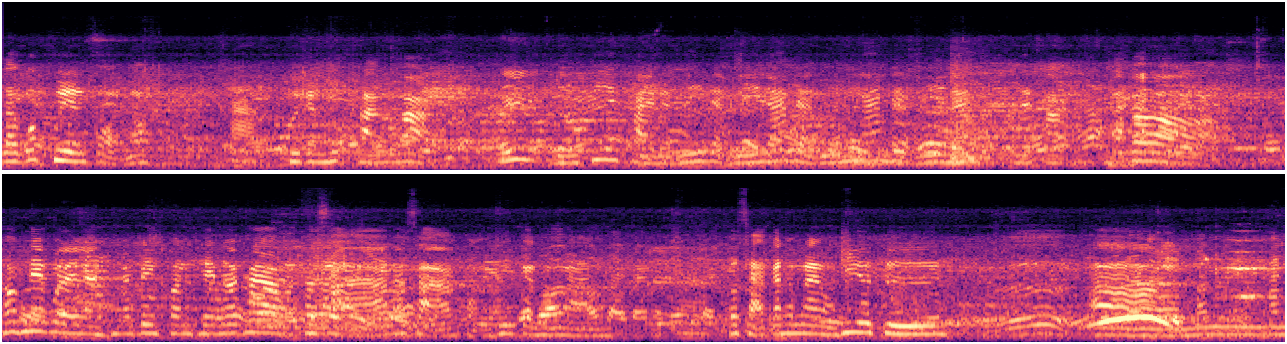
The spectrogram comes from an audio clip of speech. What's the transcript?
เราก็คุยกันก่อนเนาะครับคุยกันทุกครั้งว่าเฮ้ยเดี๋ยวพี่จะถ่ายแบบนี้แบบนี้นะแบบนู้นนะแบบนี้นะนะครับแล้วก็เขาเรียกว่าอะไรนะมันเป็นคอนเทนต์แล้วถ้าภาษาภาษาของที่การทำงานภาษาการทำงานของพี่ก็คือ อ่ามันมัน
